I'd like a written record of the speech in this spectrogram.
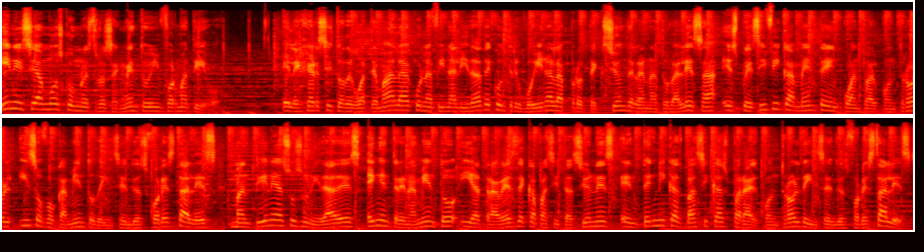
Iniciamos con nuestro segmento informativo. El Ejército de Guatemala, con la finalidad de contribuir a la protección de la naturaleza, específicamente en cuanto al control y sofocamiento de incendios forestales, mantiene a sus unidades en entrenamiento y a través de capacitaciones en técnicas básicas para el control de incendios forestales,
